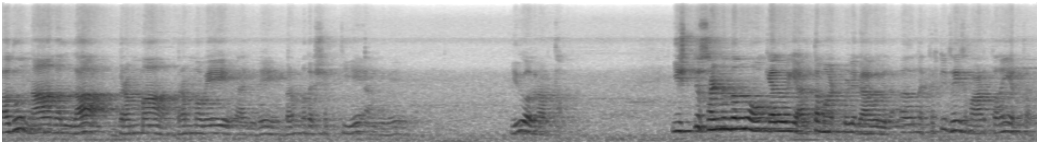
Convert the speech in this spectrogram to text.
ಅದು ನಾನಲ್ಲ, ಬ್ರಹ್ಮ, ಬ್ರಹ್ಮವೇ ಆಗಿದೆ, ಬ್ರಹ್ಮದ ಶಕ್ತಿಯೇ ಆಗಿದೆ. ಇದು ಅದರ ಅರ್ಥ. ಇಷ್ಟು ಸಣ್ಣದನ್ನು ಕೆಲವರಿಗೆ ಅರ್ಥ ಮಾಡ್ಕೊಳ್ಳಿಕ್ಕೆ ಆಗೋದಿಲ್ಲ ಅದನ್ನು ಕ್ರಿಟಿಸೈಸ್ ಮಾಡ್ತಾನೆ ಇರ್ತಾರೆ.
